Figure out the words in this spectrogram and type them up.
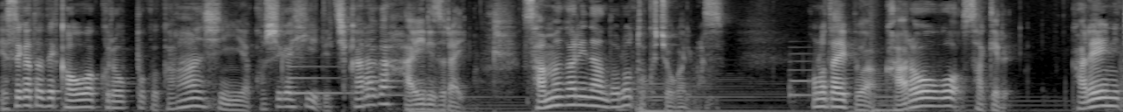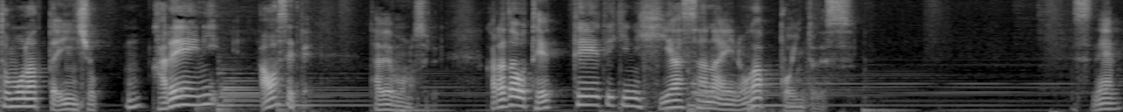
痩せ型で顔は黒っぽく下半身や腰が冷えて力が入りづらい。寒がりなどの特徴があります。このタイプは過労を避ける。加齢に伴った飲食加齢に合わせて食べ物する。体を徹底的に冷やさないのがポイントです。ですね。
